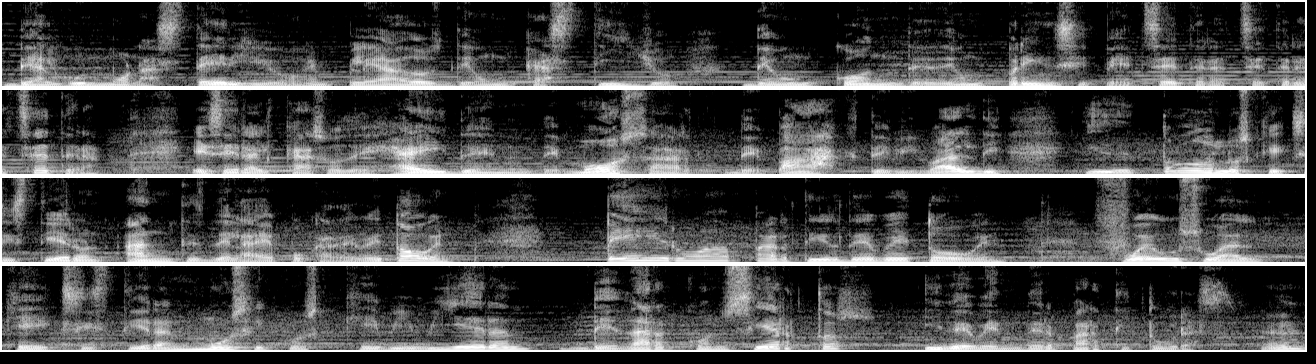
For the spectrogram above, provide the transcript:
de algún monasterio, empleados de un castillo, de un conde, de un príncipe, etcétera, etcétera, etcétera. Ese era el caso de Haydn, de Mozart, de Bach, de Vivaldi y de todos los que existieron antes de la época de Beethoven. Pero a partir de Beethoven fue usual que existieran músicos que vivieran de dar conciertos y de vender partituras. ¿eh?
